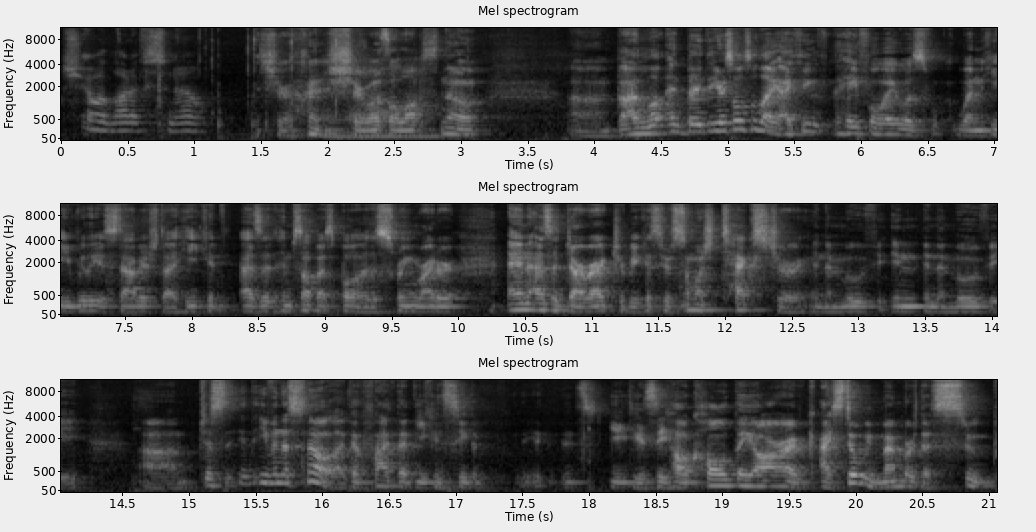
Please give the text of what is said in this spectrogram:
Show a lot of snow. It sure, it sure was a lot of snow. Um, but I love, and but there's also like I think Hateful Eight was when he really established that he could, as a, himself as both as a screenwriter and as a director, because there's so much texture in the movie. In, in the movie, um, just even the snow, like the fact that you can see the, it's, you can see how cold they are. I still remember the soup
